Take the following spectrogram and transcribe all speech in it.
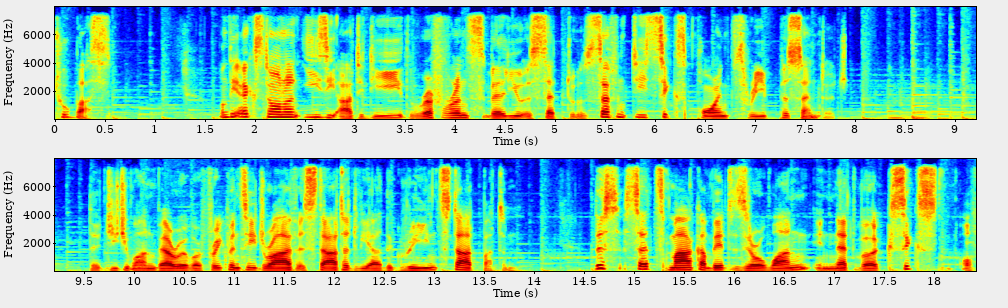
to bus. On the external EasyRTD, the reference value is set to 76.3 percentage. The DG1 variable frequency drive is started via the green Start button. This sets marker bit 01 in network 6 of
